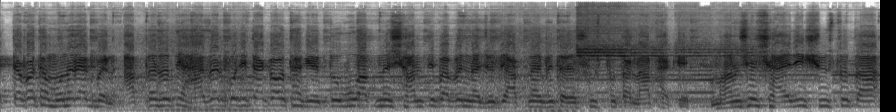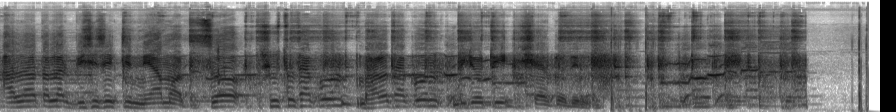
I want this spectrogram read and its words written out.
একটা কথা মনে রাখবেন, আপনার যদি হাজার কোটি টাকাও থাকে তবু আপনি শান্তি পাবেন না যদি আপনার ভিতরে সুস্থতা না থাকে। মানুষের শারীরিক সুস্থতা আল্লাহ তাআলার বিশেষ একটি নিয়ামত। সো সুস্থ থাকুন, ভালো থাকুন, ভিডিওটি শেয়ার করে দিন।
